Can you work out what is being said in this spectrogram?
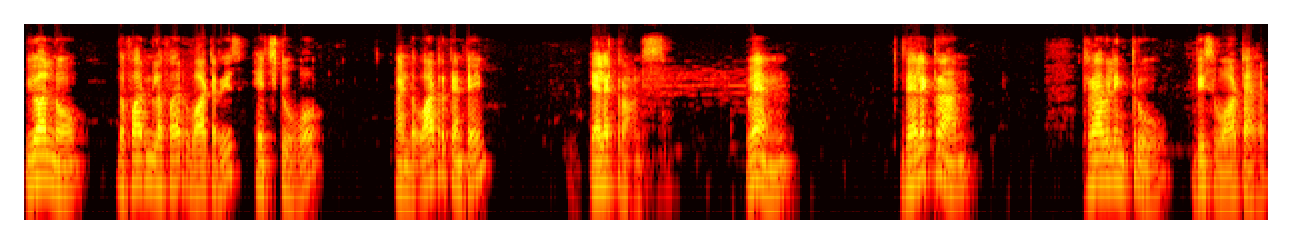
You all know the formula for water is H2O and water contain electrons. When the electron traveling through this water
